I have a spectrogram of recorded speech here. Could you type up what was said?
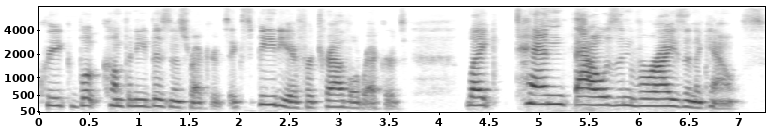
Creek Book Company business records, Expedia for travel records, like 10,000 Verizon accounts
